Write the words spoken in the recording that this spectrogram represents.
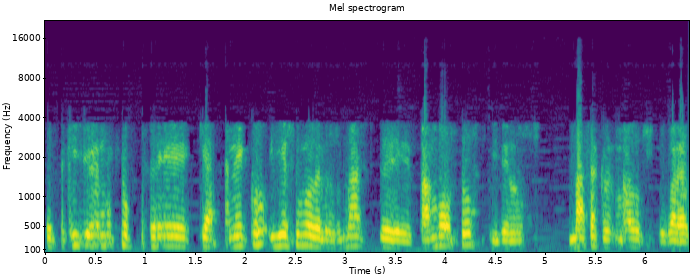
porque aquí llega mucho café chiapaneco y es uno de los más eh, famosos y de los más aclamados sin lugar a.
